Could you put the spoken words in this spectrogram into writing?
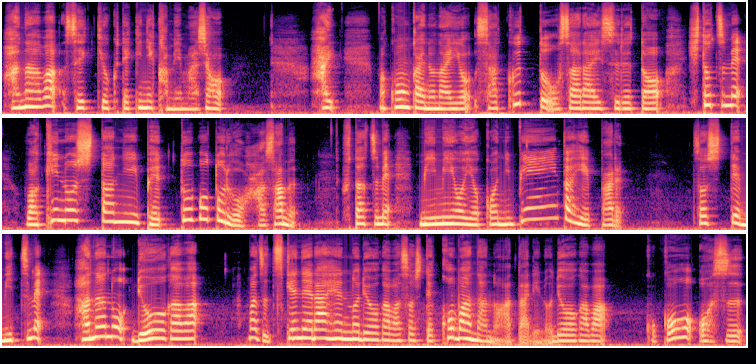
鼻は積極的に噛みましょう。はい、まあ、今回の内容サクッとおさらいすると1つ目脇の下にペットボトルを挟む。2つ目耳を横にピーンと引っ張る。そして3つ目鼻の両側。まず付け根ら辺の両側そして小鼻のあたりの両側ここを押す。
